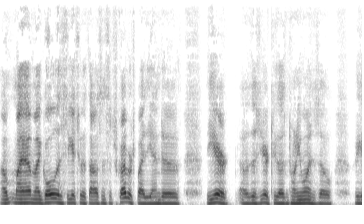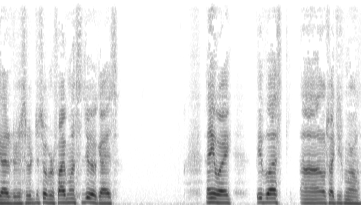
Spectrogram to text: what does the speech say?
I, my my goal is to get to a thousand subscribers by the end of the year of this year, 2021. So we got just just over five months to do it, guys. Anyway, be blessed. Uh, I'll talk to you tomorrow.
